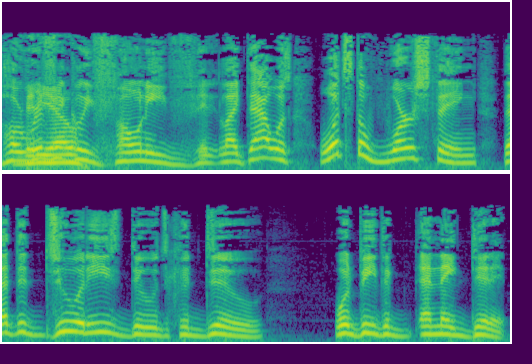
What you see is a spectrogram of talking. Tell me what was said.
Video. horrifically phony video. Like that was what's the worst thing that the two of these dudes could do would be the and they did it.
